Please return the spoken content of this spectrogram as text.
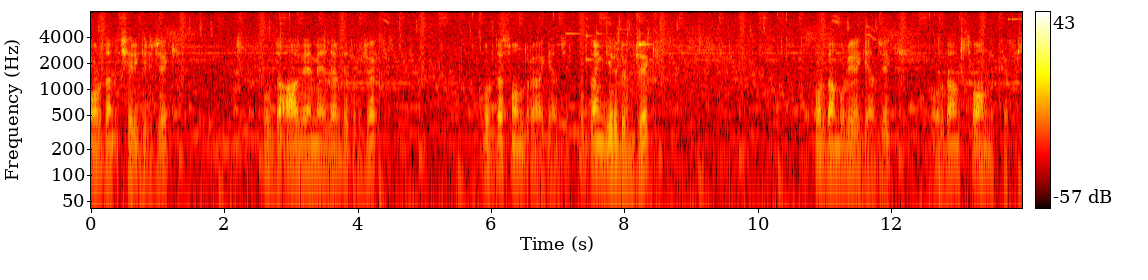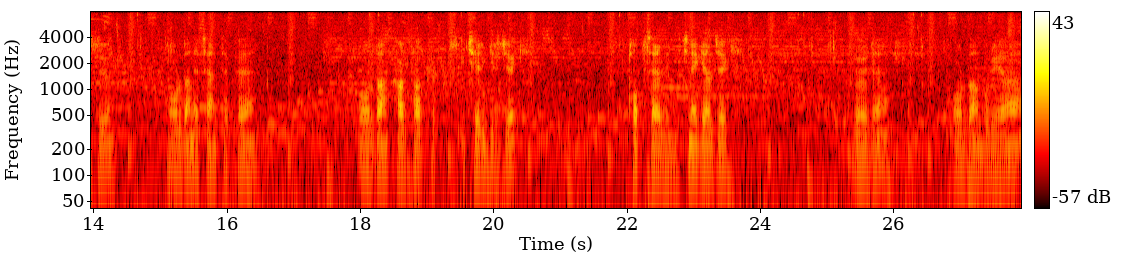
Oradan içeri girecek. Burada AVM'lerde duracak. Burada son durağa gelecek. Buradan geri dönecek. Oradan buraya gelecek. Oradan Soğanlı Köprüsü. Oradan Esentepe. Oradan Kartal Köprüsü içeri girecek. Topselvi'nin içine gelecek. Böyle. Oradan buraya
